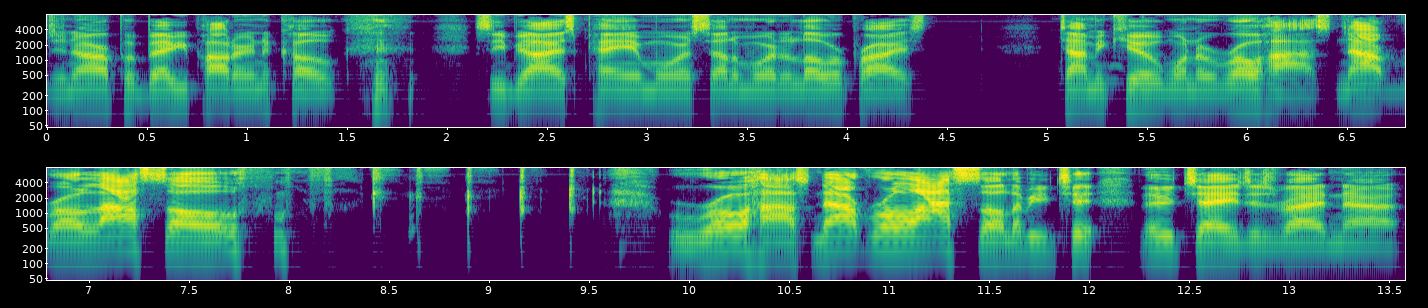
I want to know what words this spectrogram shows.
Jenard put baby powder in the coke. CBI is paying more and selling more at a lower price. Tommy killed one of Rojas, not Rolasso. Rojas, not Rolasso. Let me ch- let me change this right now.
